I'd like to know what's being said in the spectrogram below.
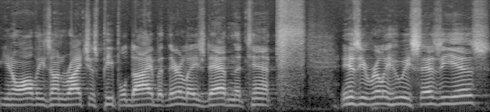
you know, all these unrighteous people die, but there lays dad in the tent. Is he really who he says he is?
